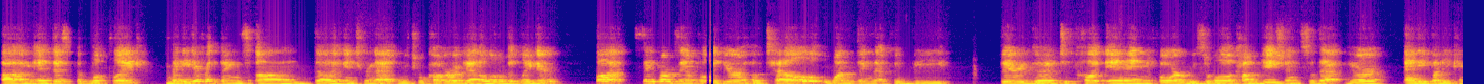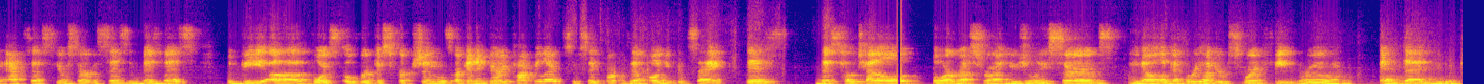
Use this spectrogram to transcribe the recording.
Um, and this could look like many different things on the internet, which we'll cover again a little bit later. But say, for example, if you're a hotel, one thing that could be very good to put in for reasonable accommodation so that your anybody can access your services and business would be uh, voice over descriptions are getting very popular. So say, for example, you could say this this hotel or restaurant usually serves, you know, like a 300 square feet room, and then you would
